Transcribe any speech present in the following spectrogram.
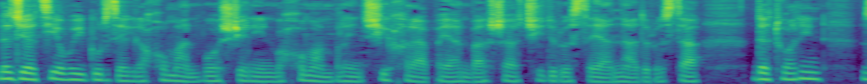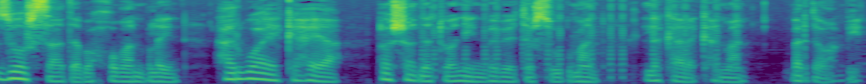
لە جیاتی ئەوەی گورزێک لە خۆمان بوەشێنین بە خۆمان بڵێین چی خراپە یان باشە چی دروستە یان نادروستە دەتوانین زۆر سادە بە خۆمان بڵێین هەر وایە کە هەیە پاشان دەتوانین بە بێ ترس و گومان لە کارەکانمان بەردەوام بین.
